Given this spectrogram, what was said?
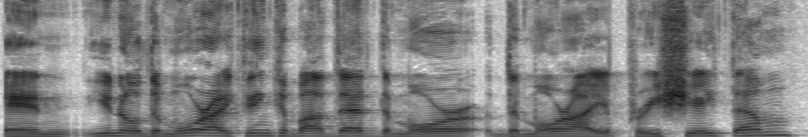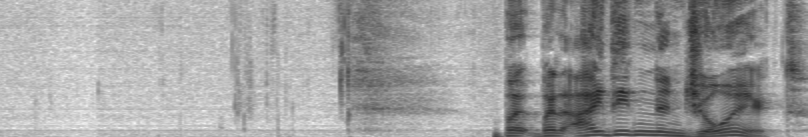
And you know, the more I think about that, the more the more I appreciate them. But but I didn't enjoy it.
